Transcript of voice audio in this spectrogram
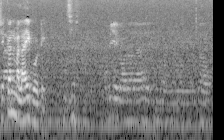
चिकन मलाई बोटी जी। अभी एक ऑर्डर आया है इसमें ऑर्डर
